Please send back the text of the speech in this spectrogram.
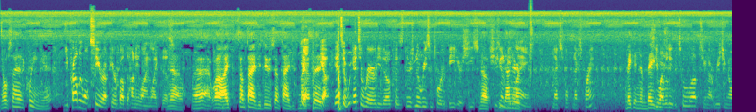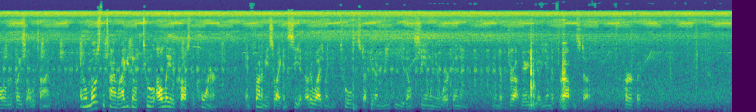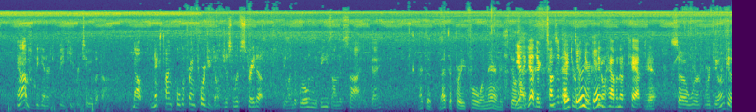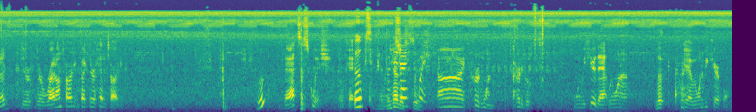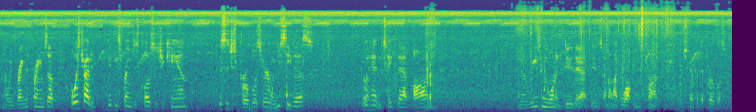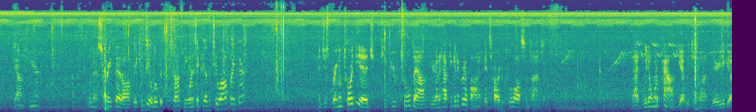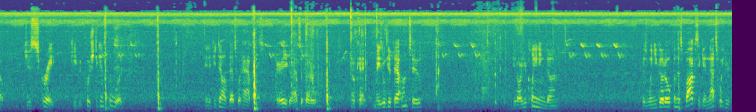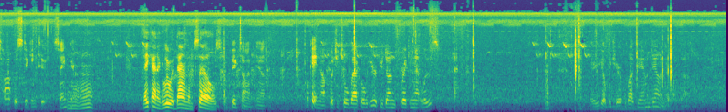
No sign of the queen yet. You probably won't see her up here above the honey line like this. No. Uh, well, I sometimes you do. Sometimes you like yeah, said, yeah. It's a it's a rarity though because there's no reason for her to be here. She's No, she's, she's going to be laying. Next next frame. Making them babies. See why we leave the tool up so you're not reaching all over the place all the time. And most of the time when I get done with the tool, I'll lay it across the corner in front of me so I can see it. Otherwise, when your tools and stuff get underneath you, you don't see them when you're working, and you end up drop. There you go. You end up dropping stuff. Perfect. And I'm a beginner beekeeper too, but uh, now next time pull the frame towards you. Don't just lift straight up. You'll end up rolling the bees on this side. Okay. That's a that's a pretty full one there, but still Yeah, not. yeah, they're tons of They're nectar, doing but they're, they good. don't have enough cap. Yeah. So we're, we're doing good. They're, they're right on target. In fact, they're ahead of target. Whoop. That's a squish. Okay. Oops. That's When you another say squish. squish, Uh, I heard one. I heard it go. When we hear that, we want to, Look. yeah, we want to be careful. Now we bring the frames up. Always try to get these frames as close as you can. This is just propolis here. When you see this, go ahead and take that off. And the reason we want to do that is I don't like walking in front. We're just going to put that propolis down here. We're going to scrape that off. It can be a little bit tough. You want to take the other two off right there? And just bring them toward the edge. Keep your tool down. You're going to have to get a grip on it. It's hard to pull off sometimes. Now, we don't want to pound. Yeah, we just want, there you go. Just scrape. Keep it pushed against the wood. And if you don't, that's what happens. There you go. That's a better one. Okay, may as well get that one too. All your cleaning done. Because when you go to open this box again, that's what your top was sticking to. Same here. hmm They kind of glue it down themselves. Big time, yeah. Okay, now put your tool back over here if you're done breaking that loose. There you go. Be careful about jamming down in there like that.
